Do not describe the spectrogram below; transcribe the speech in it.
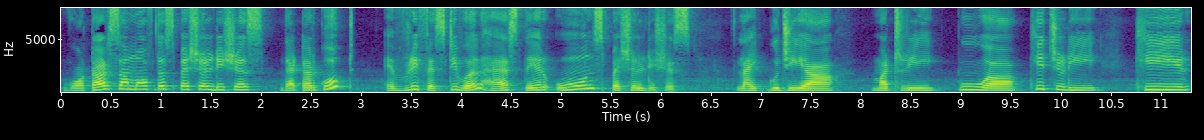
What are some of the special dishes that are cooked? Every festival has their own special dishes like gujia, matri, पुआ खिचड़ी खीर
